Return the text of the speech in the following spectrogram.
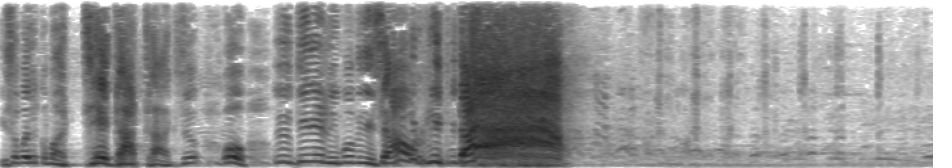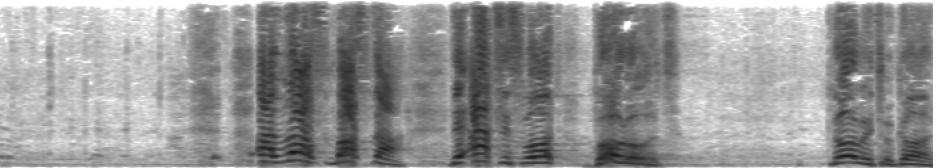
if somebody come and take that tag, say, oh, you didn't remove it, you say, I'll rip it. Ah! Alas, master, the axe is what? Borrowed. Glory to God.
